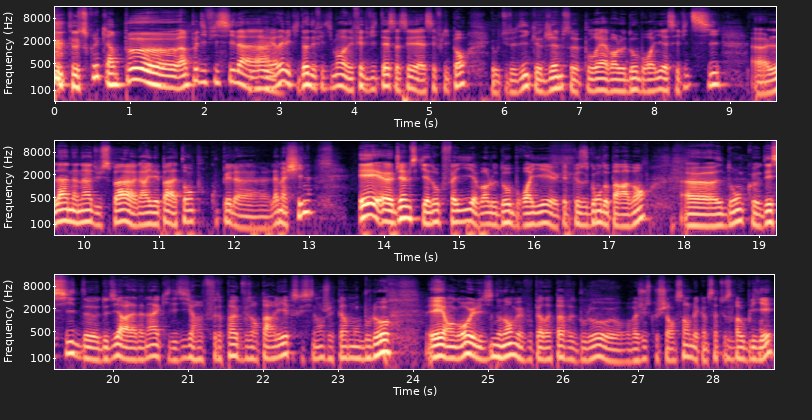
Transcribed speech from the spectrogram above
de truc un peu, euh, un peu difficile à Ouais. regarder, mais qui donne effectivement un effet de vitesse assez, assez flippant, et où tu te dis que James pourrait avoir le dos broyé assez vite si euh, la nana du spa n'arrivait pas à temps pour couper la, la machine. Et euh, James, qui a donc failli avoir le dos broyé euh, quelques secondes auparavant, euh, donc euh, décide de, dire à la nana qui lui dit Ah, faut pas que vous en parliez parce que sinon je vais perdre mon boulot. Et en gros, il lui dit non non mais vous perdrez pas votre boulot, on va juste coucher ensemble et comme ça tout sera oublié.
